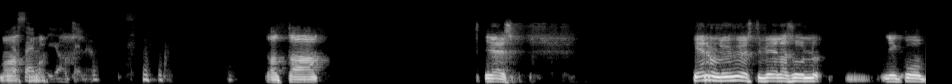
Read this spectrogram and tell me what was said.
Mahtavaa. Ja sen tota, yes. Kerro lyhyesti vielä sun niin kuin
